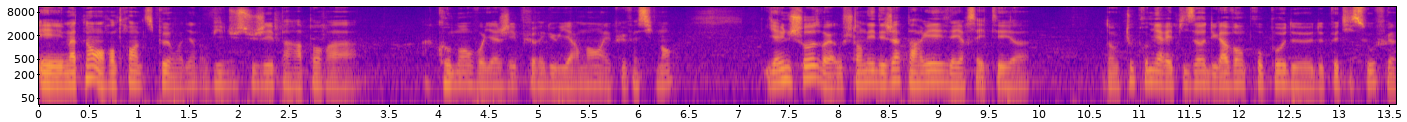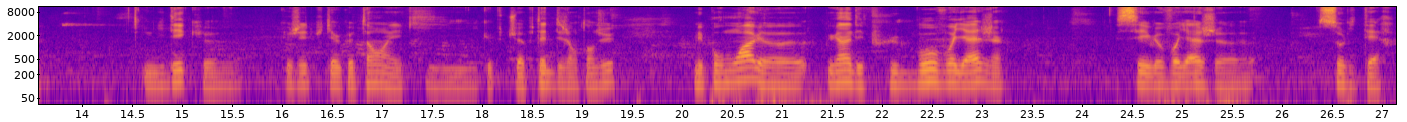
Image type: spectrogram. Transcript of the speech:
Et maintenant, en rentrant un petit peu, on va dire, dans le vif du sujet par rapport à, à comment voyager plus régulièrement et plus facilement, il y a une chose voilà, où je t'en ai déjà parlé, d'ailleurs ça a été euh, dans le tout premier épisode, l'avant-propos de, Petit Souffle, une idée que, j'ai depuis quelques temps et que tu as peut-être déjà entendu. Mais pour moi, l'un des plus beaux voyages, c'est le voyage euh, solitaire.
